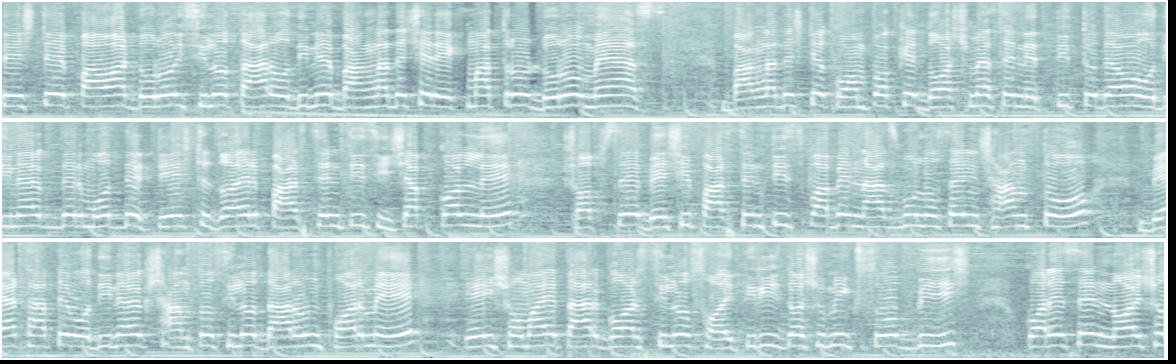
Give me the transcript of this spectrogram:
টেস্টে পাওয়া ডোরোই ছিল তার অধীনে বাংলাদেশের একমাত্র ডোরো ম্যাচ। বাংলাদেশকে কমপক্ষে দশ ম্যাচে নেতৃত্ব দেওয়া অধিনায়কদের মধ্যে টেস্ট জয়ের পার্সেন্টেজ হিসাব করলে সবচেয়ে বেশি পার্সেন্টেজ পাবে নাজমুল হোসেন শান্ত। ব্যাট হাতে অধিনায়ক শান্ত ছিল দারুণ ফর্মে। এই সময়ে তার গড় ছিল ছয়ত্রিশ দশমিক চব্বিশ। করেছেন নয়শো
